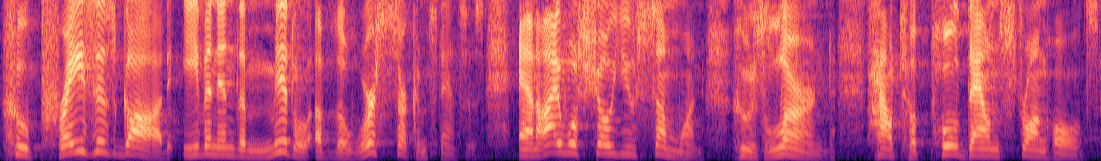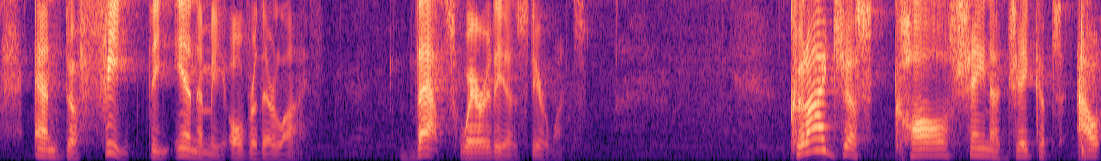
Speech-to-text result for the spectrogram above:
who praises God even in the middle of the worst circumstances. And I will show you someone who's learned how to pull down strongholds and defeat the enemy over their life. That's where it is, dear ones. Could I just call Shana Jacobs out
